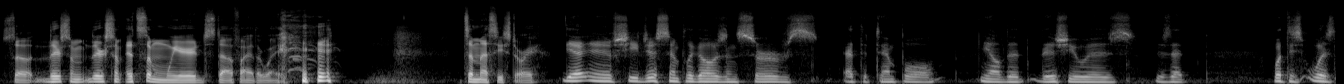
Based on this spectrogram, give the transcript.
so there's some there's some it's some weird stuff either way. it's a messy story. yeah, and if she just simply goes and serves at the temple, you know, the the issue is is that what this was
